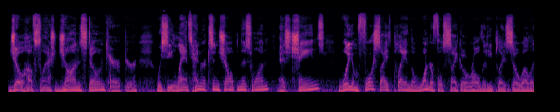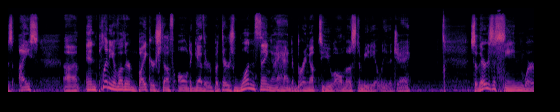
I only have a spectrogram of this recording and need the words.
Joe Huff slash John Stone character. We see Lance Henriksen show up in this one as Chains. William Forsythe playing the wonderful psycho role that he plays so well as Ice, uh, and plenty of other biker stuff altogether. But there's one thing I had to bring up to you almost immediately, the J. So there's a scene where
